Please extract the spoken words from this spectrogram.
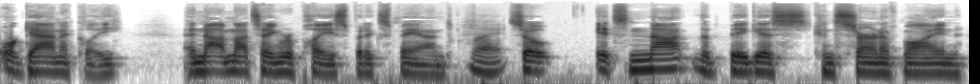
organically and not, I'm not saying replace, but expand. Right. So it's not the biggest concern of mine.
